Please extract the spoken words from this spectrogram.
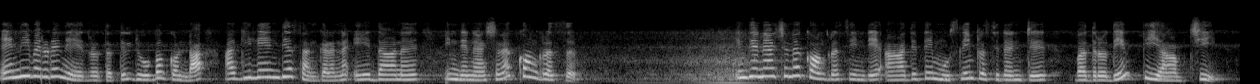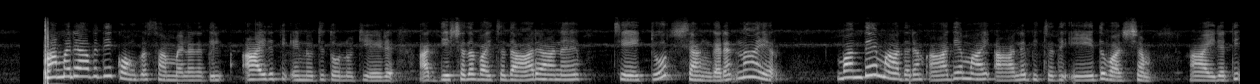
എന്നിവരുടെ നേതൃത്വത്തിൽ രൂപം കൊണ്ട അഖിലേന്ത്യാ സംഘടന ഏതാണ്? Indian national Congress. Indian national കോൺഗ്രസിന്റെ ആദ്യത്തെ മുസ്ലിം പ്രസിഡന്റ് ബദ്രുദ്ദീൻ തിയാബ്ജി. അമരാവതി കോൺഗ്രസ് സമ്മേളനത്തിൽ ആയിരത്തി എണ്ണൂറ്റി തൊണ്ണൂറ്റിയേഴ് അധ്യക്ഷത വഹിച്ചത് ആരാണ്? ചേറ്റൂർ ശങ്കരൻ നായർ. വന്ദേ മാതരം ആദ്യമായി ആലപിച്ചത് ഏത് വർഷം? ആയിരത്തി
